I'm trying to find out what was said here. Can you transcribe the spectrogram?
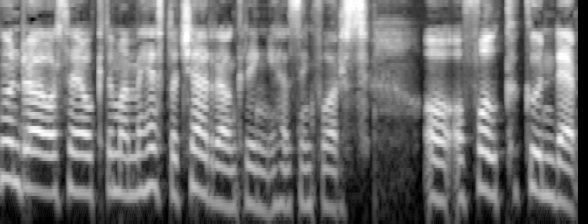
hundra år sedan åkte man med häst och kärra omkring i Helsingfors och, och folk kunde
